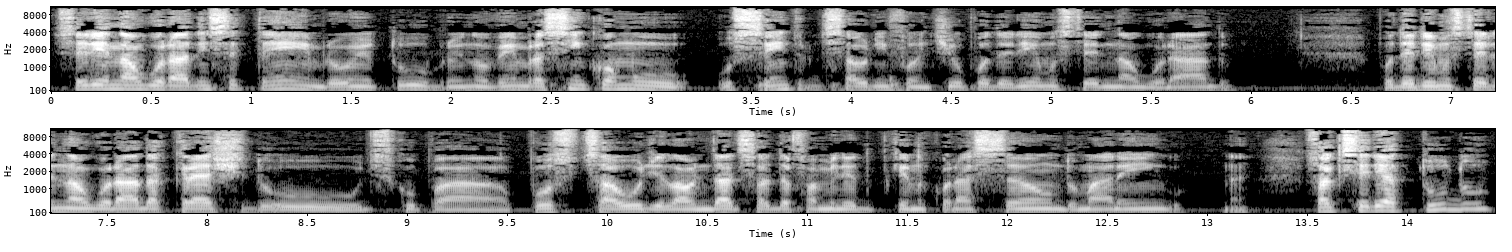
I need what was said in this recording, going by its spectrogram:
Seria inaugurado em setembro, ou em outubro, ou em novembro, assim como o Centro de Saúde Infantil poderíamos ter inaugurado. Poderíamos ter inaugurado a creche do, desculpa, o posto de saúde lá, a unidade de saúde da família do Pequeno Coração, do Marengo, né? Só que seria tudo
